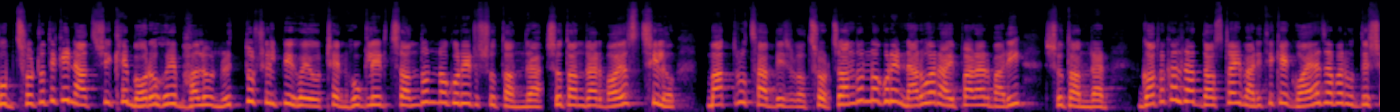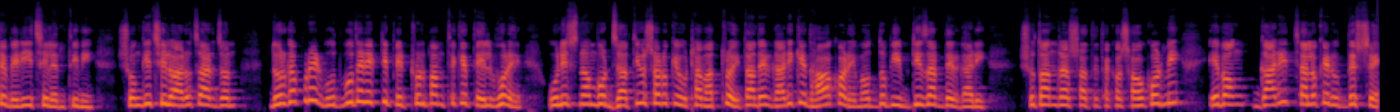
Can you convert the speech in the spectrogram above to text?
খুব ছোট থেকেই নাচ শিখে বড় হয়ে ভালো নৃত্যশিল্পী হয়ে ওঠেন হুগলির চন্দননগরের সুতন্দ্রা। সুতন্দ্রার বয়স ছিল মাত্র ২৬ বছর। চন্দননগরের নারুয়া রায়পাড়ার বাড়ি সুতন্দ্রার। গতকাল রাত দশটায় বাড়ি থেকে গয়া যাবার উদ্দেশ্যে বেরিয়েছিলেন তিনি। সঙ্গী ছিল আরও চারজন। দুর্গাপুরের বুদবুদের একটি পেট্রোল পাম্প থেকে তেল ভরে উনিশ নম্বর জাতীয় সড়কে ওঠা মাত্রই তাদের গাড়িকে ধাওয়া করে মদ্যপ ইবটিজারদের গাড়ি। সুতন্দ্রার সাথে থাকা সহকর্মী এবং গাড়ির চালকের উদ্দেশ্যে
